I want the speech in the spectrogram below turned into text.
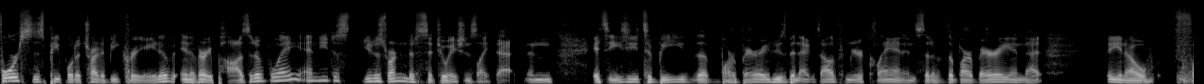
forces people to try to be creative in a very positive way and you just you just run into situations like that. And it's easy to be the barbarian who's been exiled from your clan instead of the barbarian that you know f-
